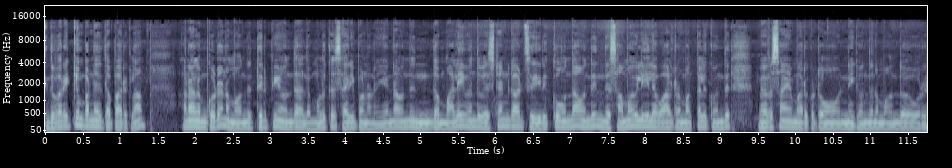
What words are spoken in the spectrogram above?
இது வரைக்கும் பண்ணது தப்பாக இருக்கலாம். ஆனாலும் கூட நம்ம வந்து திருப்பியும் வந்து அதை முழுக்க சரி பண்ணணும். ஏன்னா வந்து இந்த மலை வந்து வெஸ்டர்ன் காட்ஸ் இருக்கவும் தான் வந்து இந்த சமவெளியில் வாழ்கிற மக்களுக்கு வந்து விவசாயமாக இருக்கட்டும் இன்றைக்கி வந்து நம்ம வந்து ஒரு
